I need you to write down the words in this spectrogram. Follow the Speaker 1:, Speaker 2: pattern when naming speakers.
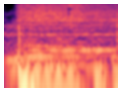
Speaker 1: Le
